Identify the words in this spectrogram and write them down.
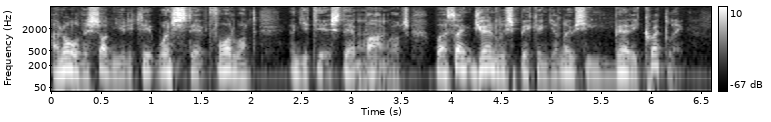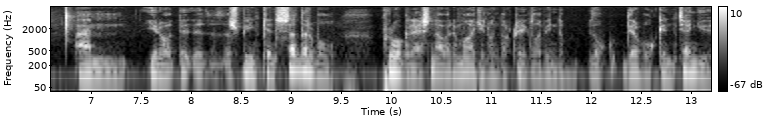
and all of a sudden you take one step forward and you take a step backwards. But I think, generally speaking, you're now seeing very quickly, um, you know, th- th- there's been considerable progress, and I would imagine under Craig Levein there- there'll- continue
